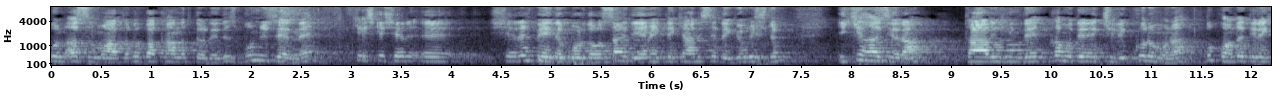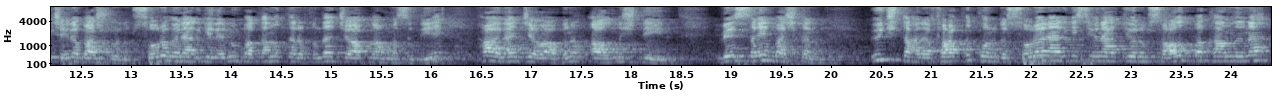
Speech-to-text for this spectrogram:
Bunun asıl muhatabı bakanlıktır dediniz. Bunun üzerine keşke Şeref, e, Şeref Bey de burada olsaydı. Yemekte kendisiyle de görüştüm. 2 Haziran tarihinde Kamu Denetçiliği Kurumu'na bu konuda dilekçeyle başvurdum. Soru önergelerimin bakanlık tarafından cevaplanması diye halen cevabını almış değilim. Ve Sayın Başkanım, üç tane farklı konuda soru önergesi yöneltiyorum Sağlık Bakanlığı'na.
